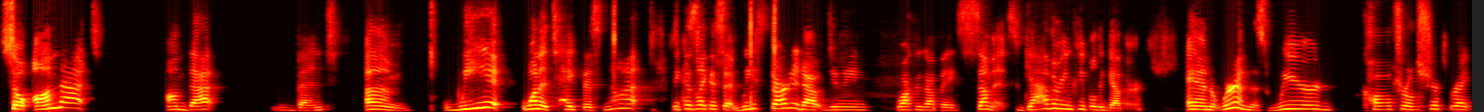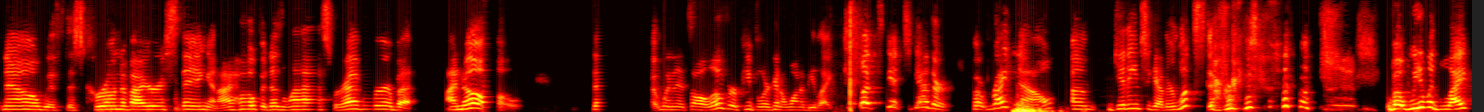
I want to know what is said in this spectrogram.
So on that on that bent, um, we want to take this not because like I said, we started out doing Walk Agape summits, gathering people together. And we're in this weird cultural shift right now with this coronavirus thing and I hope it doesn't last forever, but I know that when it's all over, people are going to want to be like, let's get together. But right now, um, getting together looks different. but we would like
